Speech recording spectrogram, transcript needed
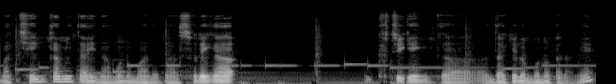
まあ喧嘩みたいなものもあれば、それが口喧嘩だけのものからね、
